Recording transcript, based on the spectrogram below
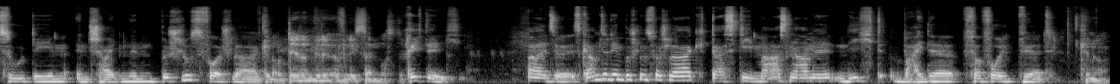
zu dem entscheidenden Beschlussvorschlag. Genau, der dann wieder öffentlich sein musste. Richtig. Also, es kam zu dem Beschlussvorschlag, dass die Maßnahme nicht weiter verfolgt wird. Genau.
